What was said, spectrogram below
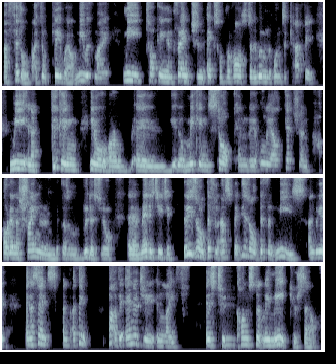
my fiddle, I don't play well. Me with my me talking in French and Aix-en-Provence to the woman that owns a cafe, me in a cooking, you know, or uh, you know, making stock in the Holy Isle kitchen or in a shrine room because I'm a Buddhist, you know, uh, meditating. These are all different aspects. These are all different me's, and we, in a sense, and I think part of the energy in life is to constantly make yourself.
